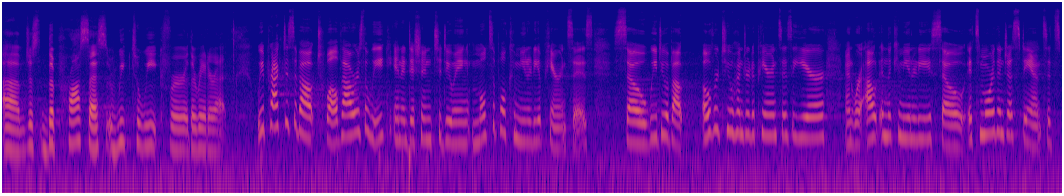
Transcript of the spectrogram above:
um, just the process week to week for the Raiderettes? We practice about 12 hours a week in addition to doing multiple community appearances. So we do about over 200 appearances a year and we're out in the community. So it's more than just dance, it's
